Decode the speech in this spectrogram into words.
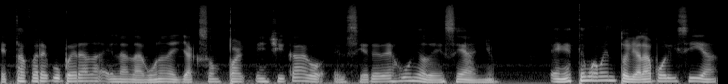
Esta fue recuperada en la laguna de Jackson Park en Chicago el 7 de junio de ese año. En este momento ya la policía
